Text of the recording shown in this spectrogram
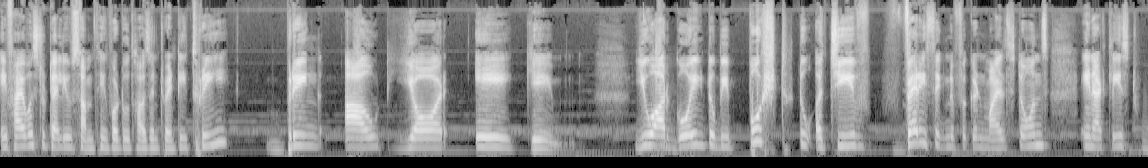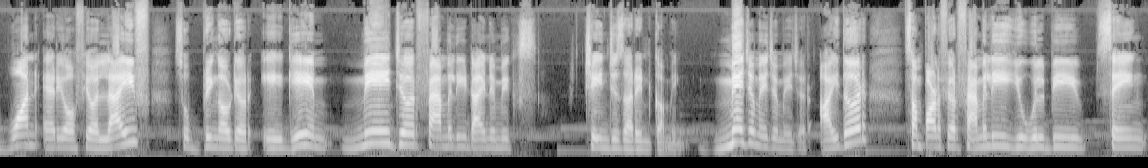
If I was to tell you something for 2023, bring out your A game. You are going to be pushed to achieve very significant milestones in at least one area of your life. So bring out your A game. Major family dynamics changes are incoming. Major, major, major. Either some part of your family you will be saying,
